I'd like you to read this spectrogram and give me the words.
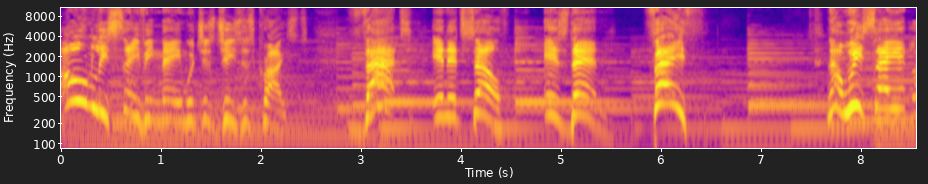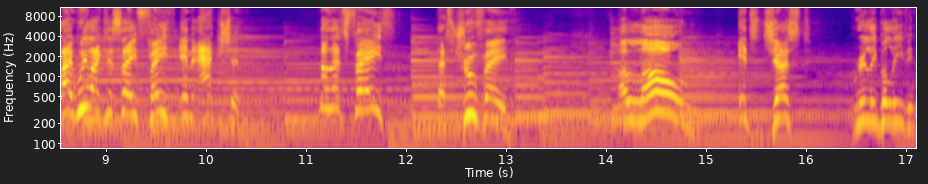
only saving name, which is Jesus Christ, that in itself is then faith. Now we say it like we like to say faith in action. No, that's faith. That's true faith. Alone, it's just really believing,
